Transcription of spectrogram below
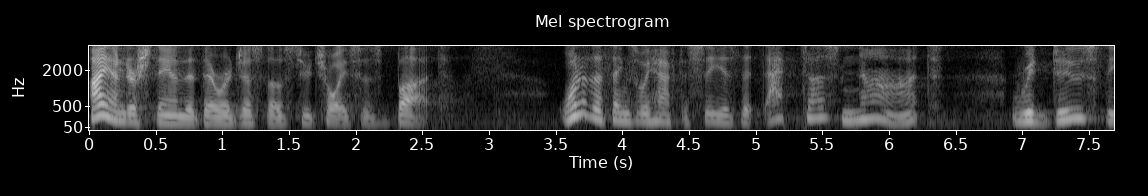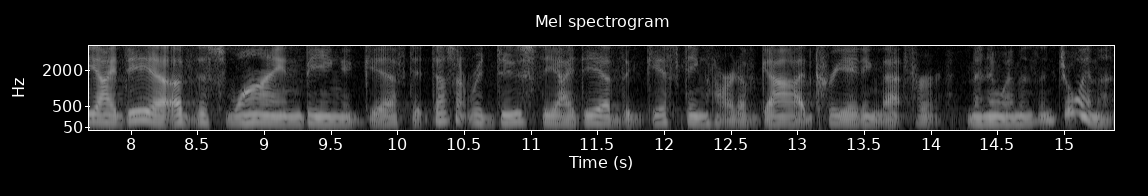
I understand that there were just those two choices, but one of the things we have to see is that that does not reduce the idea of this wine being a gift. It doesn't reduce the idea of the gifting heart of God creating that for men and women's enjoyment.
